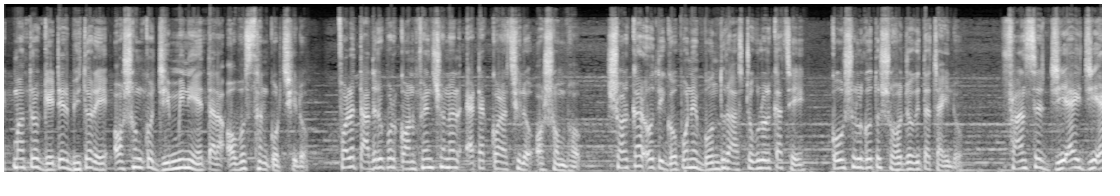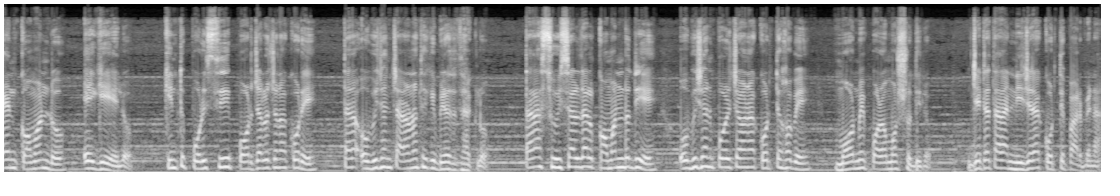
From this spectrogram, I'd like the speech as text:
একমাত্র গেটের ভিতরে অসংখ্য জিম্মি নিয়ে তারা অবস্থান করছিল। ফলে তাদের উপর কনভেনশনাল অ্যাটাক করা ছিল অসম্ভব। সরকার অতি গোপনে বন্ধু রাষ্ট্রগুলোর কাছে কৌশলগত সহযোগিতা চাইল। ফ্রান্সের জিআইজিএন কমান্ডো এগিয়ে এলো, কিন্তু পরিস্থিতি পর্যালোচনা করে তারা অভিযান চালানো থেকে বিরত থাকল। তারা সুইসাইডাল কমান্ডো দিয়ে অভিযান পরিচালনা করতে হবে মর্মে পরামর্শ দিল, যেটা তারা নিজেরা করতে পারবে না।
